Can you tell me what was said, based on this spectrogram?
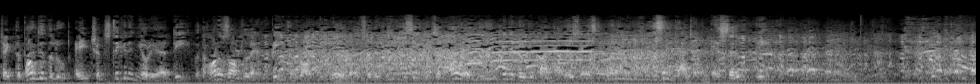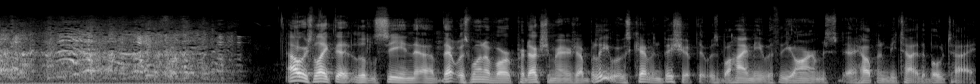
Take the point of the loop H and stick it in your ear D with a horizontal end B from rod B over so that E receives an IOD indicated by arrows SOL. Isn't that an SOP? I always liked that little scene. Uh, that was one of our production managers. I believe it was Kevin Bishop that was behind me with the arms uh, helping me tie the bow tie.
